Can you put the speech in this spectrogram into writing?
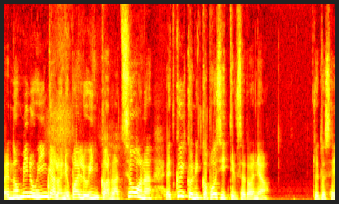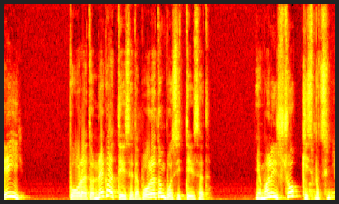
et noh, minu hingel on ju palju inkarnatsioone, et kõik on ikka positiivsed, on ju? ta ütles ei, pooled on negatiivsed ja pooled on positiivsed. ja ma olin šokis, mõtlesin,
